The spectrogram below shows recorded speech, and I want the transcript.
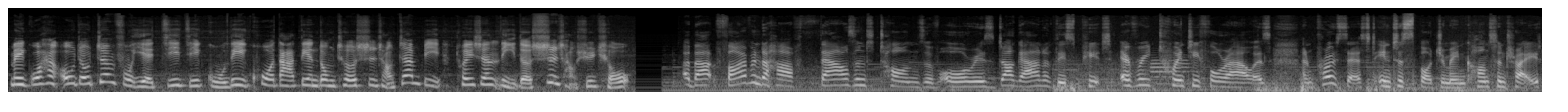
美国和欧洲政府也积极鼓励扩大电动车市场占比，推升锂的市场需求。About five and a half thousand tons of ore is dug out of this pit every 24 hours and processed into spodumene concentrate.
